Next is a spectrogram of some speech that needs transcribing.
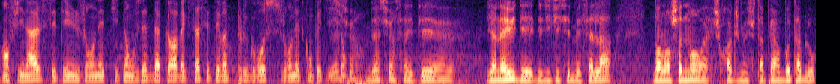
en finale. C'était une journée de titan. Vous êtes d'accord avec ça? C'était votre plus grosse journée de compétition? Bien sûr, bien sûr, ça a été. Euh, il y en a eu des, des difficiles, mais celle-là, dans l'enchaînement, ouais, je crois que je me suis tapé un beau tableau.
